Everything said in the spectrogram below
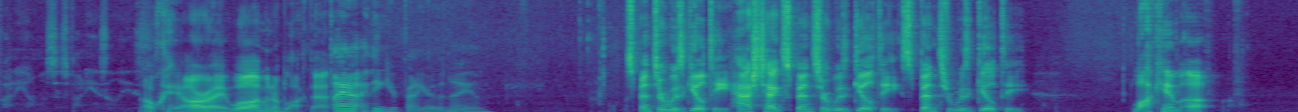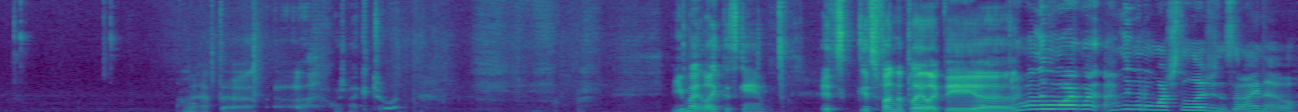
funny, almost as funny as Elyse. Okay. All right. Well, I'm gonna block that. I I think you're funnier than I am. Spencer was guilty. Hashtag Spencer was guilty. Spencer was guilty. Lock him up. I'm gonna have to. Uh, where's my controller? You might like this game. It's it's fun to play like the. I Uh, only want I only want to watch the legends that I know.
